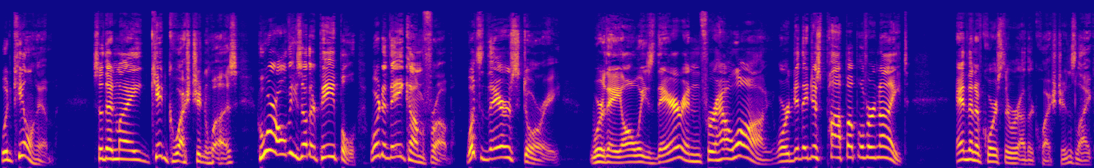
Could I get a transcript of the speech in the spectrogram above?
would kill him. So then my kid question was who are all these other people? Where do they come from? What's their story? Were they always there and for how long? Or did they just pop up overnight? And then, of course, there were other questions like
